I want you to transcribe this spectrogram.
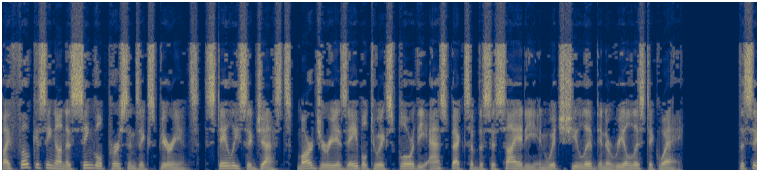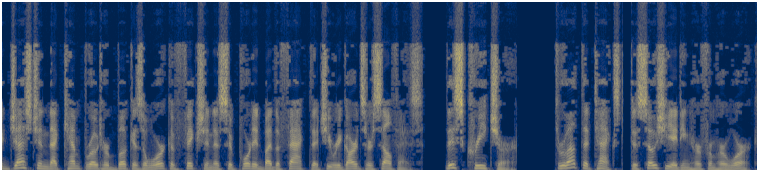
By focusing on a single person's experience, Staley suggests, Margery is able to explore the aspects of the society in which she lived in a realistic way. The suggestion that Kempe wrote her book as a work of fiction is supported by the fact that she regards herself as this creature throughout the text, dissociating her from her work.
